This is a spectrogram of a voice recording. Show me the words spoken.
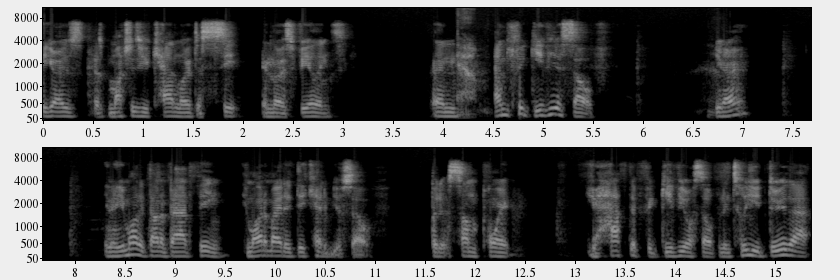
He goes, "As much as you can, learn to sit in those feelings, and yeah. and forgive yourself." Yeah. You know, you know, you might have done a bad thing. You might have made a dickhead of yourself, but at some point, you have to forgive yourself. And until you do that,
